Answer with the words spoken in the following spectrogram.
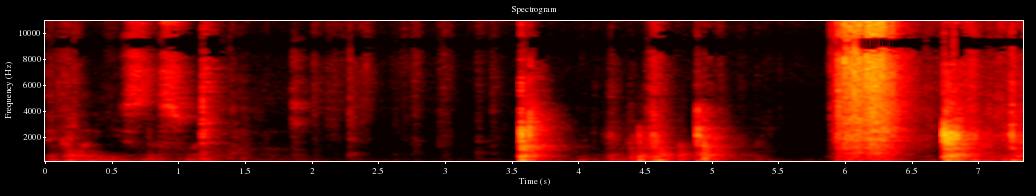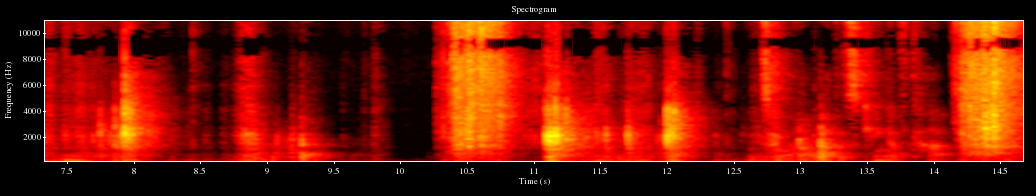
think I want to use this one. What's going on with this King of Cups?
